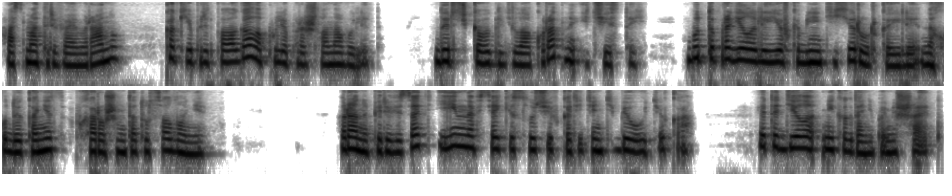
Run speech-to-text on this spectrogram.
осматриваем рану. Как я предполагала, пуля прошла на вылет. Дырочка выглядела аккуратной и чистой, будто проделали ее в кабинете хирурга или на худой конец в хорошем тату-салоне. Рану перевязать и на всякий случай вкатить антибиотика. Это дело никогда не помешает.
